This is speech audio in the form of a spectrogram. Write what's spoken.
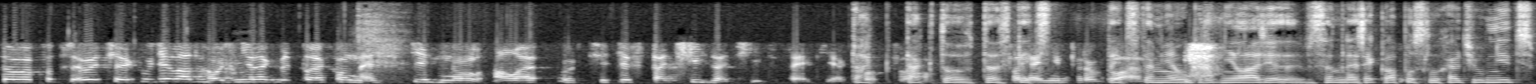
to potřebuje člověk udělat hodně, tak by to jako nestihnul, ale určitě stačí začít teď. Jako tak, to, tak to, to, to teď, není teď jste mě uklidnila, že jsem neřekla posluchačům nic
